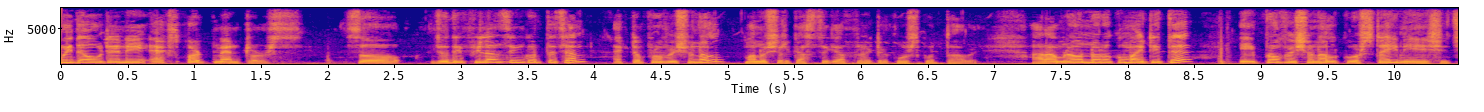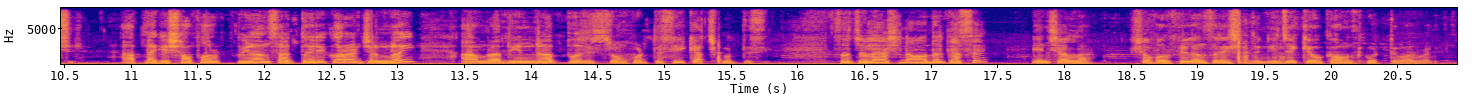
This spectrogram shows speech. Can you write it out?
without any expert mentors so যদি ফ্রিলান্সিং করতে চান, একটা প্রফেশনাল মানুষের কাছ থেকে আপনার একটা কোর্স করতে হবে। আর আমরা অন্যরকম আইটিতে এই প্রফেশনাল কোর্সটাই নিয়ে এসেছি। আপনাকে সফল ফ্রিলান্সার তৈরি করার জন্যই আমরা দিনরাত পরিশ্রম করতেছি, কাজ করতেছি। তো চলে আসেন আমাদের কাছে। ইনশাল্লাহ সফল ফ্রিলান্সার হিসেবে নিজেকেও কাউন্ট করতে পারবেন।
